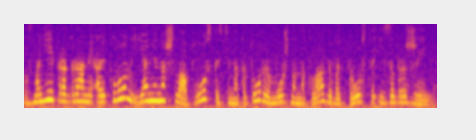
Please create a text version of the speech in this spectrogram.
В моей программе iClone я не нашла плоскости, на которые можно накладывать просто изображение.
